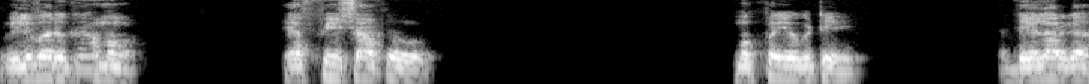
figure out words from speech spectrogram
విలువరు గ్రామం ఎఫ్పి షాపు ముప్పై ఒకటి డీలర్గా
